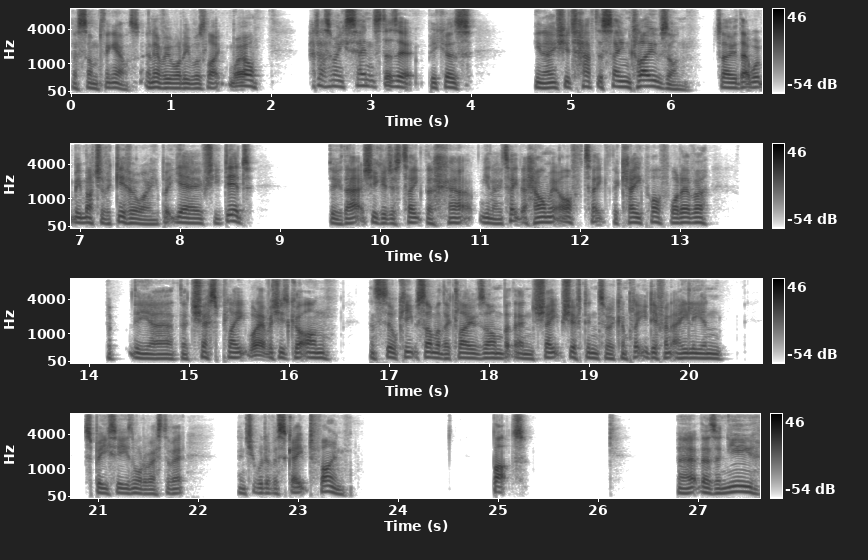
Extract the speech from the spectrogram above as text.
as something else. And everybody was like, well, that doesn't make sense, does it? Because, you know, she'd have the same clothes on. So that wouldn't be much of a giveaway. But yeah, if she did do that, she could just take the, you know, take the helmet off, take the cape off, whatever, the the, uh, the chest plate, whatever she's got on, and still keep some of the clothes on, but then shapeshift into a completely different alien species and all the rest of it, and she would have escaped fine. But uh, there's a new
